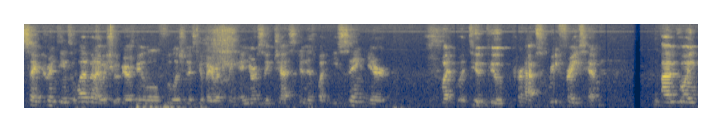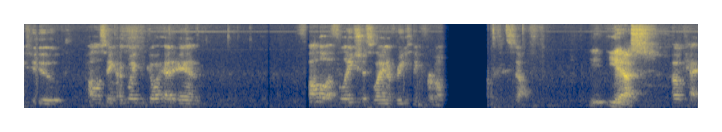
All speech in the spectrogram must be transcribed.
Second Corinthians eleven, I wish you would bear with me a little foolishness, to bear with me, and your suggestion is what he's saying here, but to, to perhaps rephrase him. I'm going to, Paul is saying, I'm going to go ahead and follow a fallacious line of reasoning for a moment itself. Yes. Okay.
